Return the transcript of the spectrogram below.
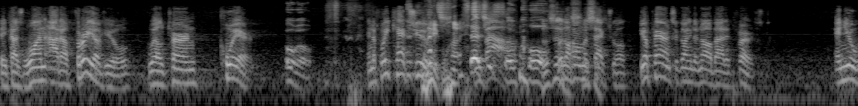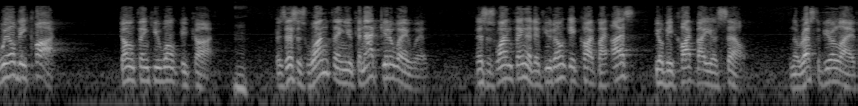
Because one out of three of you will turn queer. Oh And if we catch you Wait, what? that's just so cool This with a homosexual, your parents are going to know about it first. And you will be caught. Don't think you won't be caught. Hmm. Because this is one thing you cannot get away with. This is one thing that if you don't get caught by us, you'll be caught by yourself. And the rest of your life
